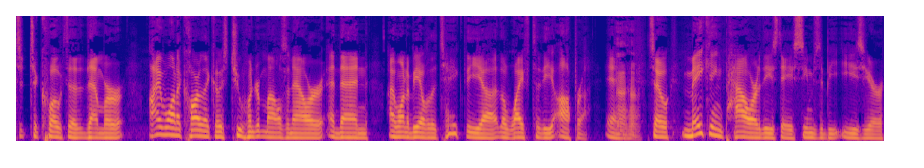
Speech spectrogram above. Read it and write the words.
to, to quote the, them were, I want a car that goes 200 miles an hour, and then I want to be able to take the uh, the wife to the opera. And so making power these days seems to be easier,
